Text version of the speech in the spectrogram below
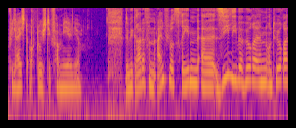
vielleicht auch durch die Familie. Wenn wir gerade von Einfluss reden, äh, Sie, liebe Hörerinnen und Hörer,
